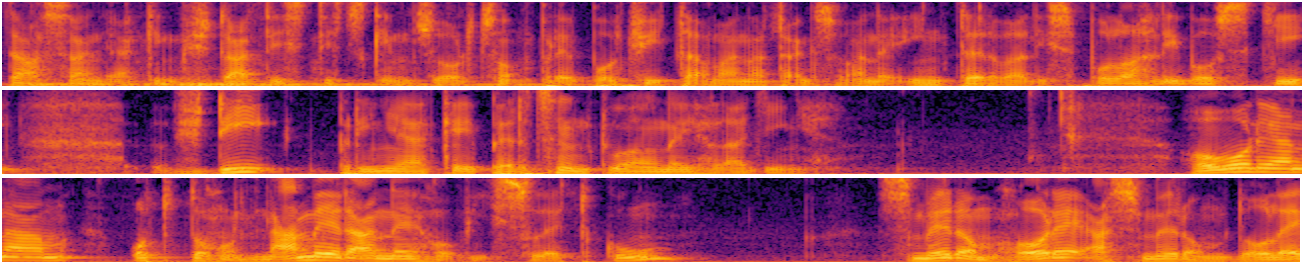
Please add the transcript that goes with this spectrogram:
tá sa nejakým štatistickým vzorcom prepočítava na tzv. intervaly spolahlivosti vždy pri nejakej percentuálnej hladine. Hovoria nám od toho nameraného výsledku smerom hore a smerom dole,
